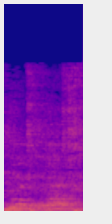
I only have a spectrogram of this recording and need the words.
Go!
